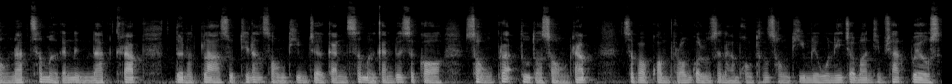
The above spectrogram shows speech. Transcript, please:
2 นัดเสมอกัน 1 นัดครับ โดยนัดล่าสุดที่ทั้ง 2 ทีมเจอกันเสมอกันด้วยสกอร์ 2 ประตูต่อ 2 ครับสำหรับความพร้อมก่อนลงสนามของทั้ง 2 ทีมในวันนี้เจ้าบ้านทีมชาติเวลส์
